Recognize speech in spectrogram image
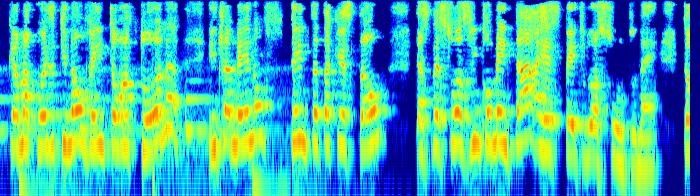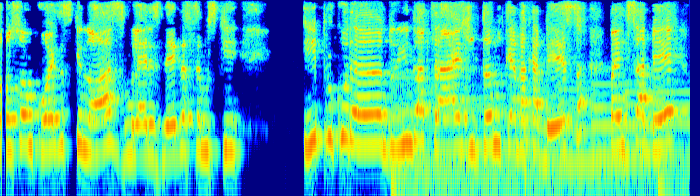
porque é uma coisa que não vem tão à tona e também não tem tanta questão das pessoas virem comentar a respeito do assunto, né? Então são coisas que nós, mulheres negras, temos que ir procurando, indo atrás, juntando quebra-cabeça, para a gente saber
